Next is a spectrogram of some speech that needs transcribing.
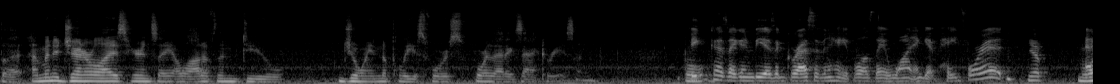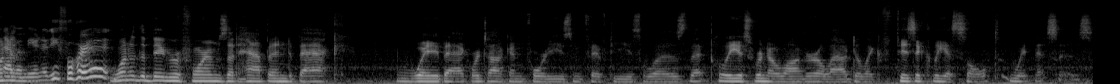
but I'm going to generalize here and say a lot of them do join the police force for that exact reason. Well, because they can be as aggressive and hateful as they want and get paid for it yep. and have of- immunity for it. One of the big reforms that happened back, way back, we're talking 40s and 50s, was that police were no longer allowed to like physically assault witnesses.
